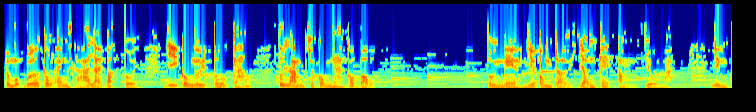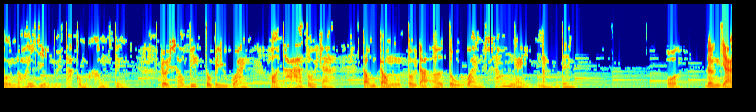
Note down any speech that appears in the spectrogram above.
Rồi một bữa công an xã lại bắt tôi, Vì có người tố cáo, Tôi làm cho con Nga có bầu. Tôi nghe như ông trời giọng cái ầm vô mặt. Nhưng tôi nói gì người ta cũng không tin. Rồi sau biết tôi bị quan? Họ thả tôi ra. Tổng cộng tôi đã ở tù quan 6 ngày 5 đêm. Ủa, đơn giản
